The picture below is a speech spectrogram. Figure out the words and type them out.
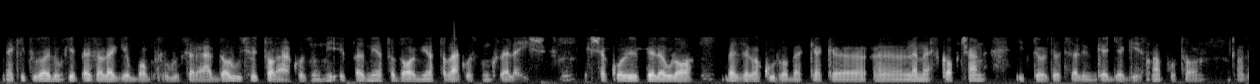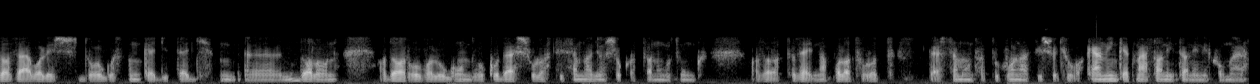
neki tulajdonképp ez a legjobban producerált dal, úgyhogy találkozunk, mi éppen miatt a dal miatt találkoztunk vele is. És akkor ő például a Bezzeg a kurva bekkek lemez kapcsán itt töltött velünk egy egész napot az azával, és dolgoztunk együtt egy dalon, a dalról való gondolkodásról, azt hiszem nagyon sokat tanultunk az alatt, az egy nap alatt, holott persze mondhattuk volna azt is, hogy hova kell minket már tanítani, mikor már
